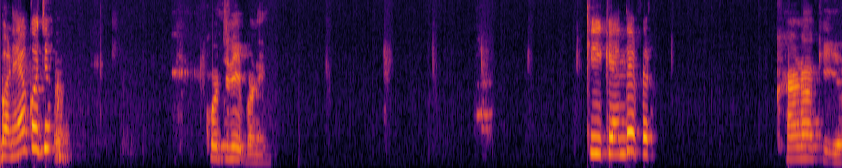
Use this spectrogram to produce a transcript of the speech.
ਬਣਿਆ ਕੁਝ? ਕੁਝ ਨਹੀਂ ਬਣੇ। ਕੀ ਕਹਿੰਦੇ ਫਿਰ? ਕਹਿਣਾ ਕੀ ਹੈ?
